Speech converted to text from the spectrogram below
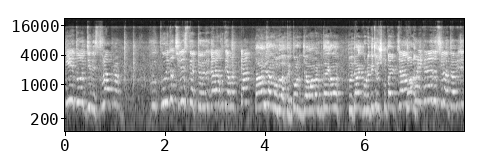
কি তোর জিনিস? তোরা তুই- তো ছিলিস তো একটু গেল কোথায় আমারটা তা আমি জানব কোথা থেকে? তোর জামা প্যান্ট কোথায় গেল? তুই দেখ করে গেছিলিস কোথায়? জামা তোর আমার এখানে তো ছিল তো আমি যে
